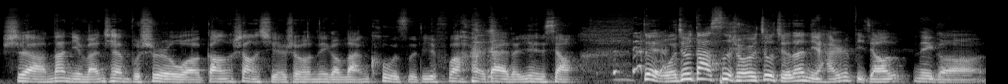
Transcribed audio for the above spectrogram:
是啊，那你完全不是我刚上学时候那个纨绔子弟、富二代的印象。对我就是大四时候就觉得你还是比较那个，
